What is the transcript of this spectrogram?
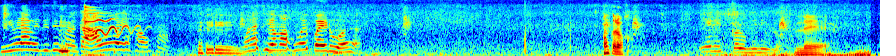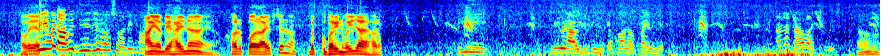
બીવડાવી દીધી પણ કે આવું હોય હાવ હા મારાથી એમાં હું પડ્યું હે શું કરો એડિટ કરું મિની બ્લોગ લે હવે બીવડાવી દીધી હસોડી હા અહીંયા બેહાય ના હર પર આવી છે ને બટકું ભરીને વહી જાય હરપ ઈ બીવડાવી દીધી ને કે હરપ આવી છે અને દાવા જ હોય હા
